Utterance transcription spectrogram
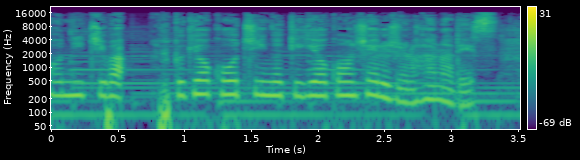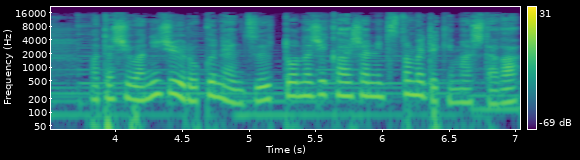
こんにちは。副業コーチング企業コンシェルジュの花です。私は26年ずっと同じ会社に勤めてきましたが、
